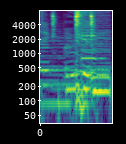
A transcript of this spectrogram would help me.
Boom.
